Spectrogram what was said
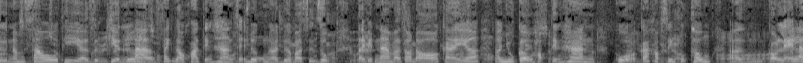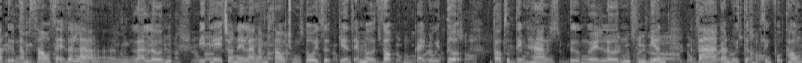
từ năm sau thì uh, dự kiến là sách giáo khoa tiếng Hàn sẽ được uh, đưa vào sử dụng tại Việt Nam và do đó cái uh, nhu cầu học tiếng Hàn của các học sinh phổ thông uh, có lẽ là từ năm sau sẽ rất là là lớn. Vì thế cho nên là năm sau chúng tôi dự kiến sẽ mở rộng cái đối tượng giáo dục tiếng Hàn từ người lớn sinh viên ra các đối tượng học sinh phổ thông.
